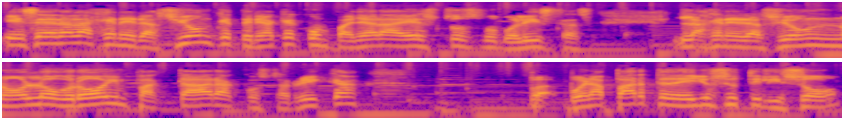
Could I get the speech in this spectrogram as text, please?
esa era la generación que tenía que acompañar a estos futbolistas. La generación no logró impactar a Costa Rica, buena parte de ellos se utilizó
